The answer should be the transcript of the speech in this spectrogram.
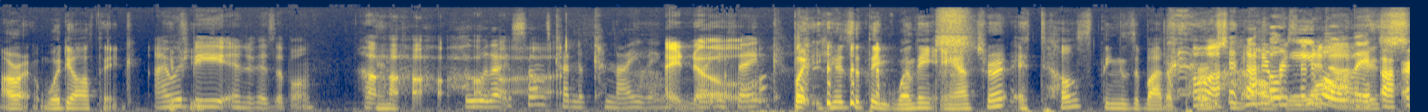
All right. What do y'all think? I If would you- be invisible. In- Ooh, that sounds kind of conniving. I know. you think? But here's the thing: when they answer it, it tells things about a Oh, person. 100% it evil does. they are. So,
